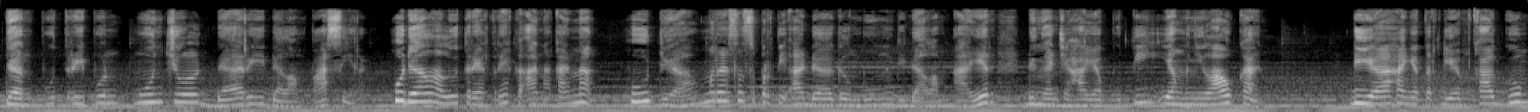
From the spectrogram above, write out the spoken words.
dan putri pun muncul dari dalam pasir. Huda lalu teriak-teriak ke anak-anak Huda merasa seperti ada gelembung di dalam air dengan cahaya putih yang menyilaukan. Dia hanya terdiam kagum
